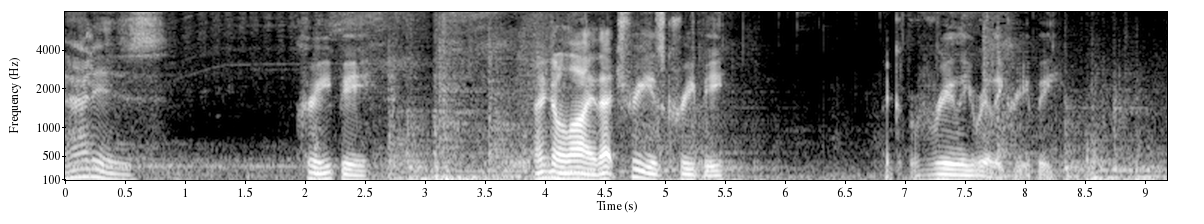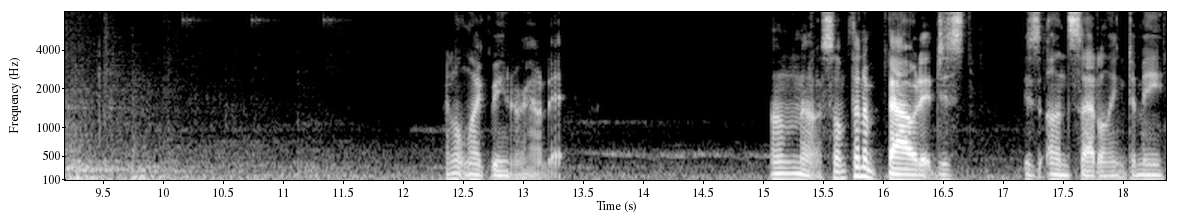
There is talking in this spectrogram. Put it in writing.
That is creepy. I ain't gonna lie, that tree is creepy. Like, really, really creepy. I don't like being around it. I don't know. Something about it just is unsettling to me.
